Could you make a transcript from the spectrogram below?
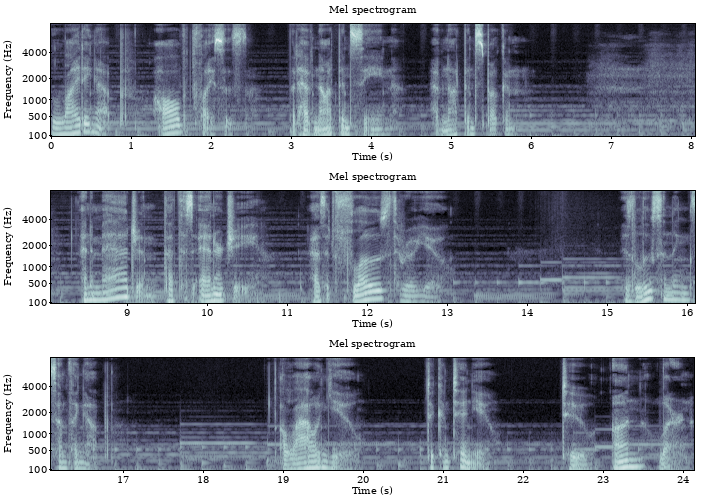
lighting up all the places that have not been seen, have not been spoken. And imagine that this energy, as it flows through you, is loosening something up, allowing you to continue to unlearn.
